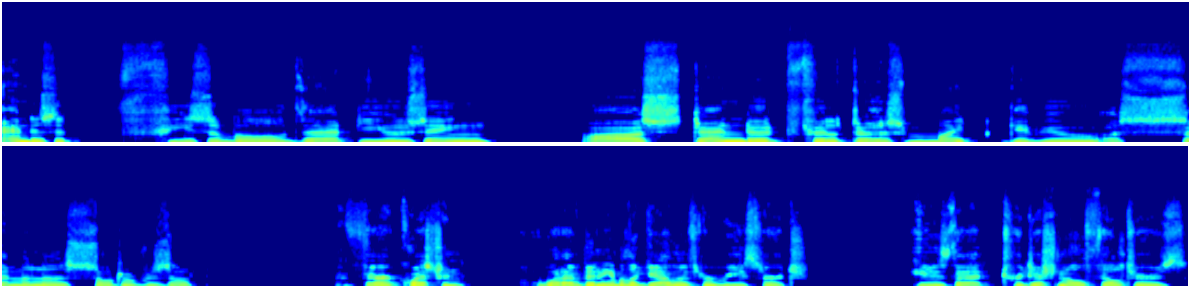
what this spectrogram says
And is it feasible that using our standard filters might give you a similar sort of result? Fair question. What I've been able to gather through research is that traditional filters,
